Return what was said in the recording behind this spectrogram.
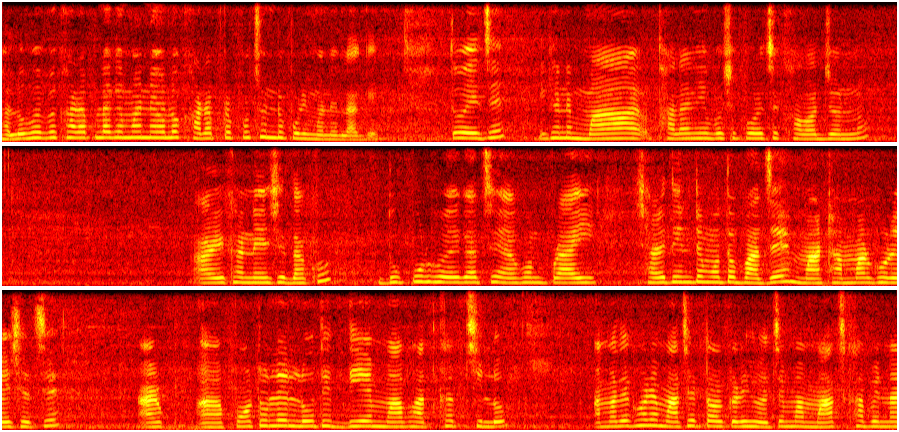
ভালোভাবে খারাপ লাগে মানে হলো খারাপটা প্রচণ্ড পরিমাণে লাগে। তো এই যে এখানে মা থালা নিয়ে বসে পড়েছে খাওয়ার জন্য। আর এখানে এসে দেখো, দুপুর হয়ে গেছে, এখন প্রায় সাড়ে তিনটে মতো বাজে, মা ঠাম্মার ঘরে এসেছে। আর পটলের লতি দিয়ে মা ভাত খাচ্ছিল। আমাদের ঘরে মাছের তরকারি হয়েছে, মা মাছ খাবে না,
